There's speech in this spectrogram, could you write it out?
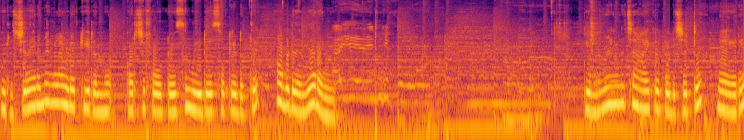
കുറച്ചു നേരം ഞങ്ങൾ അവിടെയൊക്കെ ഇരുന്നു. കുറച്ച് ഫോട്ടോസും വീഡിയോസും ഒക്കെ എടുത്ത് അവിടെ നിന്ന് ഇറങ്ങി. പിന്നെ ഞങ്ങൾ ചായയൊക്കെ കുടിച്ചിട്ട് നേരെ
